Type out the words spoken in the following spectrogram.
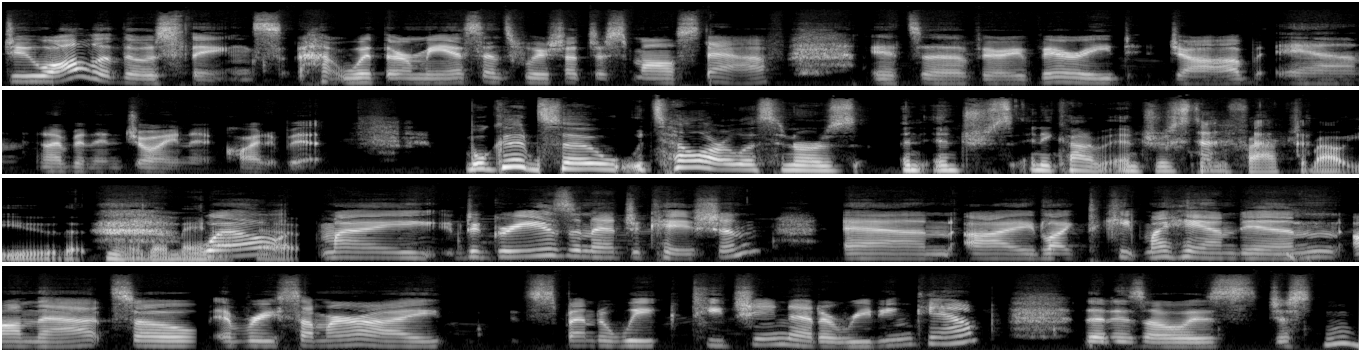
do all of those things with URMIA since we're such a small staff. It's a very varied job, and, and I've been enjoying it quite a bit. Well, good. So tell our listeners an interest, any kind of interesting fact about you that you know, they may well, not know. my degree is in education, and I like to keep my hand in on that. So every summer I spend a week teaching at a reading camp that is always just hmm.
